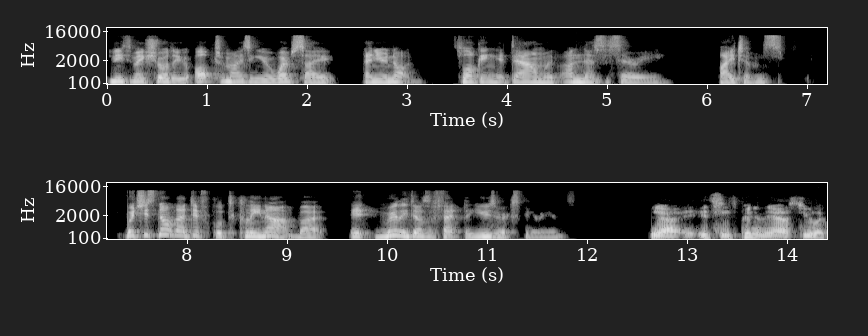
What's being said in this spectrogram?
you need to make sure that you're optimizing your website and you're not flogging it down with unnecessary items, which is not that difficult to clean up, but it really does affect the user experience. Yeah, it's it's pain in the ass too. Like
